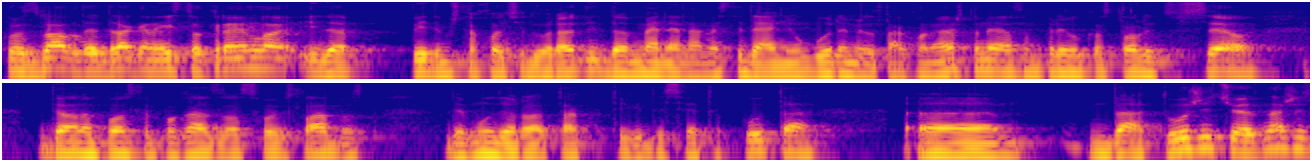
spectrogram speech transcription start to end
kroz glavu da je Dragana isto krenula i da vidim šta hoće da uradi, da mene namesti da ja nju gurem ili tako nešto. Ne, ja sam privukao stolicu, seo, da je ona posle pokazala svoju slabost, da je mu udarala tako tih deseta puta. E, da, tužit ću je, znaš, e,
